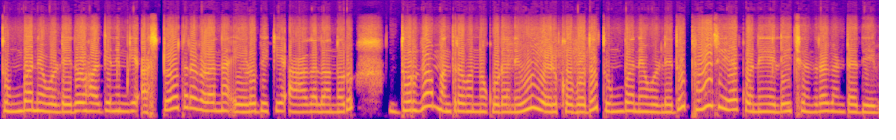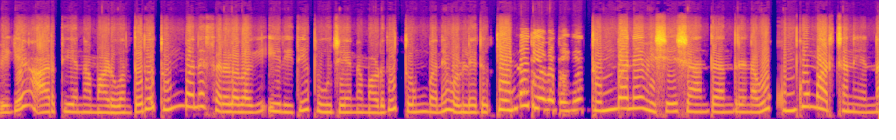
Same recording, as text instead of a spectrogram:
ತುಂಬಾನೇ ಒಳ್ಳೆಯದು ಹಾಗೆ ನಿಮ್ಗೆ ಅಷ್ಟೋತ್ತರಗಳನ್ನ ಹೇಳೋದಿಕ್ಕೆ ಆಗಲ್ಲ ಅನ್ನೋರು ದುರ್ಗಾ ಮಂತ್ರವನ್ನು ಕೂಡ ನೀವು ಹೇಳ್ಕೋಬಹುದು ತುಂಬಾನೇ ಒಳ್ಳೆಯದು ಪೂಜೆಯ ಕೊನೆಯಲ್ಲಿ ಚಂದ್ರಘಂಟ ದೇವಿಗೆ ಆರತಿಯನ್ನ ಮಾಡುವಂತದ್ದು ತುಂಬಾನೇ ಸರಳವಾಗಿ ಈ ರೀತಿ ಪೂಜೆಯನ್ನ ಮಾಡೋದು ತುಂಬಾನೇ ಒಳ್ಳೆಯದು ಹೆಣ್ಣು ದೇವತೆಗೆ ತುಂಬಾನೇ ವಿಶೇಷ ಅಂತ ಅಂದ್ರೆ ನಾವು ಕುಂಕುಮಾರ್ಚನೆಯನ್ನ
